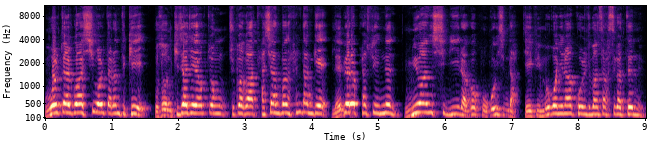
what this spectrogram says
9월달과 10월달은 특히 우선 기자재 업종 주가가 다시 한번 한 단계 레벨업 할 수 있는 중요한 시기라고 보고 있습니다. JP모건이나 골드만삭스 같은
